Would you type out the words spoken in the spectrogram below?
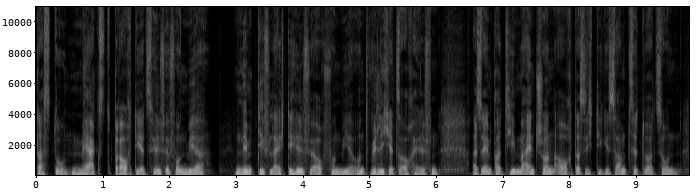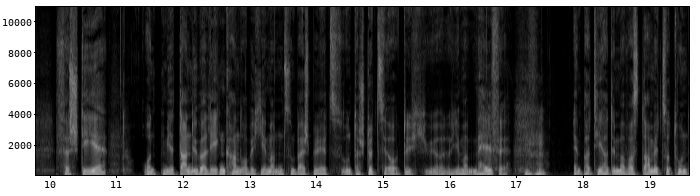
dass du merkst, braucht die jetzt Hilfe von mir? nimmt die vielleicht die Hilfe auch von mir und will ich jetzt auch helfen? Also Empathie meint schon auch, dass ich die Gesamtsituation verstehe und mir dann überlegen kann, ob ich jemanden zum Beispiel jetzt unterstütze oder ich äh, jemandem helfe. Mhm. Empathie hat immer was damit zu tun,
